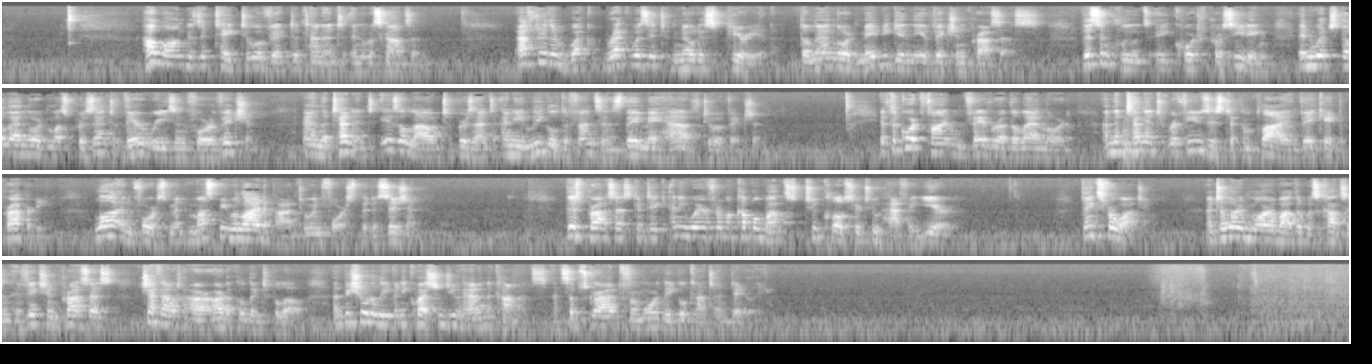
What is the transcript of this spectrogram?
How long does it take to evict a tenant in Wisconsin? After the requisite notice period, the landlord may begin the eviction process. This includes a court proceeding in which the landlord must present their reason for eviction and the tenant is allowed to present any legal defenses they may have to eviction. If the court find in favor of the landlord and the tenant refuses to comply and vacate the property, law enforcement must be relied upon to enforce the decision. This process can take anywhere from a couple months to closer to half a year. Thanks for watching. And to learn more about the Wisconsin eviction process, Check out our article linked below, and be sure to leave any questions you have in the comments, and subscribe for more legal content daily.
